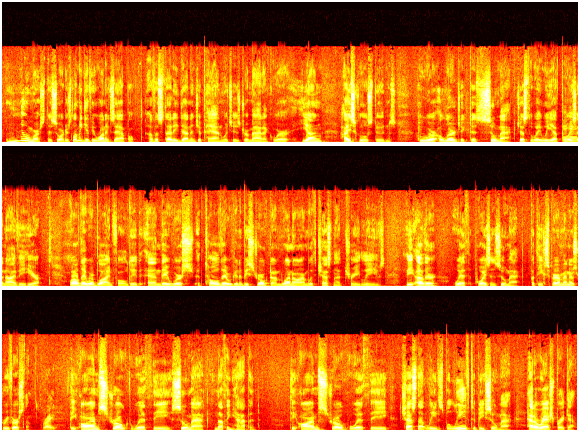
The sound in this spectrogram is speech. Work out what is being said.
numerous disorders. Let me give you one example of a study done in Japan, which is dramatic, where young high school students who were allergic to sumac, just the way we have poison ivy here. Well, they were blindfolded and they were told they were going to be stroked on one arm with chestnut tree leaves, the other with poison sumac. But the experimenters reversed them. Right. The arm stroked with the sumac, nothing happened. The arm stroked with the chestnut leaves, believed to be sumac, had a rash breakout.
